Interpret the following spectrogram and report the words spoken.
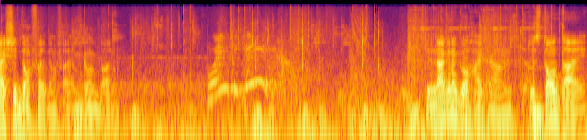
Actually, don't fight, don't fight. I'm going bottom. Did They're not gonna go high ground. Just don't die.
